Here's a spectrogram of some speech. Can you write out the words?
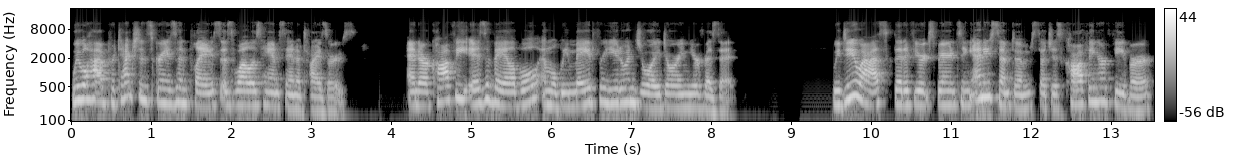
We will have protection screens in place as well as hand sanitizers. And our coffee is available and will be made for you to enjoy during your visit. We do ask that if you're experiencing any symptoms such as coughing or fever,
